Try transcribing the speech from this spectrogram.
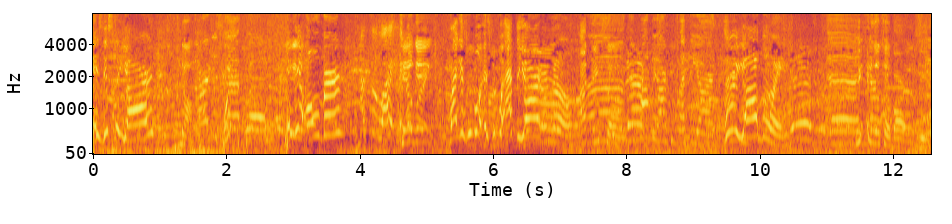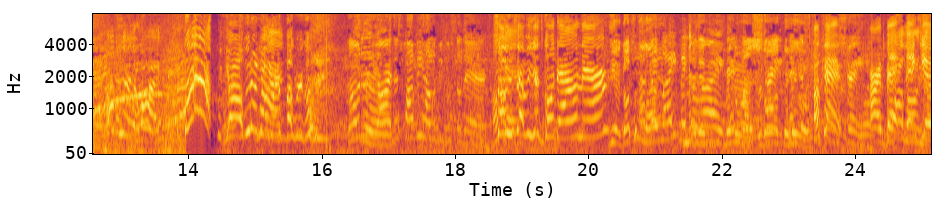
is this the yard? No. is it over I feel like Tailgate? like is people is people at the yard or no I think so. There probably are people at the yard. where are y'all going uh, We finna go to a bar. I'm here. Why? Fuck! Y'all, we don't know where the fuck we're going. Go to the yard. There's probably hella people still there. So you said we just go down there? Yeah, go to the At light. the light, make a and then right. Make a and go right. And go up the hill. just Okay. Straight. All right, bet. Thank you.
